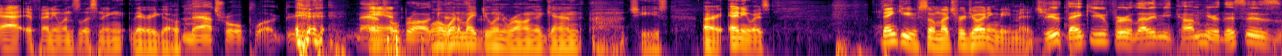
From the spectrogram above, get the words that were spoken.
at if anyone's listening. There you go. Natural plug, dude. Natural and broadcast. well, what am I doing wrong again? Oh, Jeez. All right. Anyways, thank you so much for joining me, Mitch. Dude, thank you for letting me come here. This is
